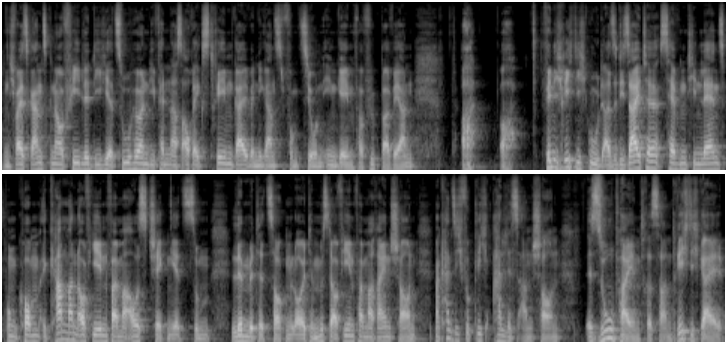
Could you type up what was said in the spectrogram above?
Und ich weiß ganz genau, viele, die hier zuhören, die fänden das auch extrem geil, wenn die ganzen Funktionen in-game verfügbar wären. Ah, oh, Finde ich richtig gut. Also die Seite 17lands.com kann man auf jeden Fall mal auschecken jetzt zum Limited Zocken, Leute. Müsst ihr auf jeden Fall mal reinschauen. Man kann sich wirklich alles anschauen. Super interessant, richtig geil.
